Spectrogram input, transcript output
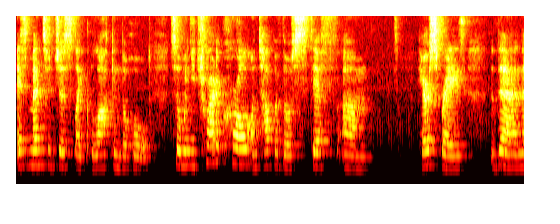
It's meant to just like lock in the hold. So when you try to curl on top of those stiff um, hairsprays, then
